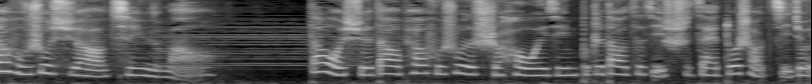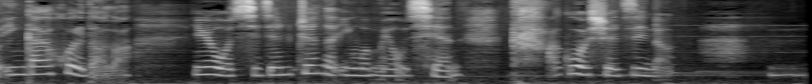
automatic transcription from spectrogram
漂浮术需要轻羽毛。当我学到漂浮术的时候，我已经不知道自己是在多少级就应该会的了，因为我期间真的因为没有钱卡过学技能。嗯，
